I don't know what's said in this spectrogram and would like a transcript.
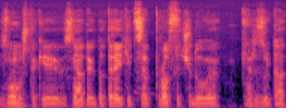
знову ж таки знятої батарейки. Це просто чудовий, результат.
